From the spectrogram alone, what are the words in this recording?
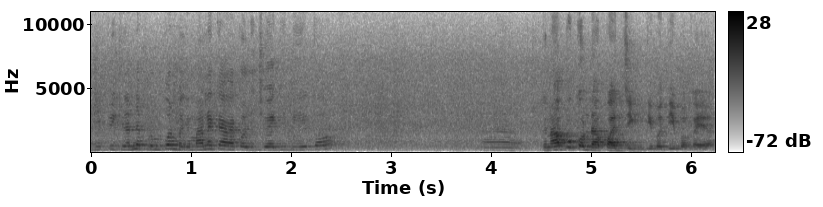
di pikirannya perempuan bagaimana kak kalau dicueki begitu? Ah, kenapa kok enggak pancing? Tiba-tiba kayak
